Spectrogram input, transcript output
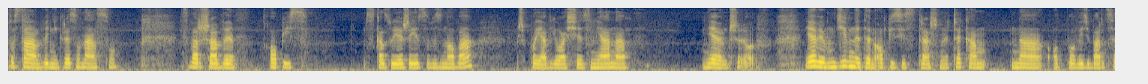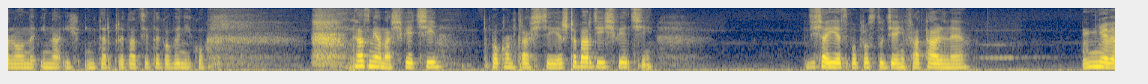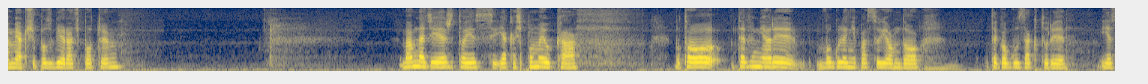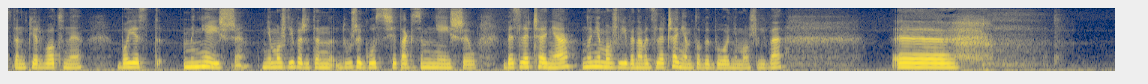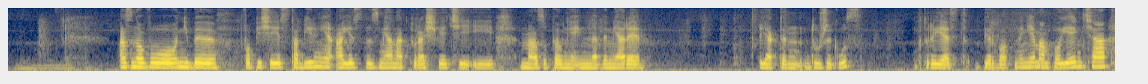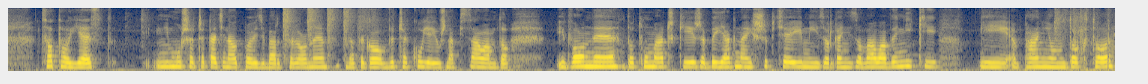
Dostałam wynik rezonansu z Warszawy. Opis wskazuje, że jest wznowa, że pojawiła się zmiana. Nie wiem, czy. Nie wiem, dziwny ten opis jest straszny. Czekam na odpowiedź Barcelony i na ich interpretację tego wyniku. Ta zmiana świeci, po kontraście jeszcze bardziej świeci. Dzisiaj jest po prostu dzień fatalny. Nie wiem, jak się pozbierać po tym. Mam nadzieję, że to jest jakaś pomyłka, bo to te wymiary w ogóle nie pasują do tego guza, który jest ten pierwotny, bo jest mniejszy. Niemożliwe, że ten duży guz się tak zmniejszył. Bez leczenia, no niemożliwe, nawet z leczeniem to by było niemożliwe. Yy... A znowu niby w opisie jest stabilnie, a jest zmiana, która świeci i ma zupełnie inne wymiary, jak ten duży guz, który jest pierwotny. Nie mam pojęcia, co to jest. Nie muszę czekać na odpowiedź Barcelony, dlatego wyczekuję, już napisałam do Iwony, do tłumaczki, żeby jak najszybciej mi zorganizowała wyniki i panią doktor.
